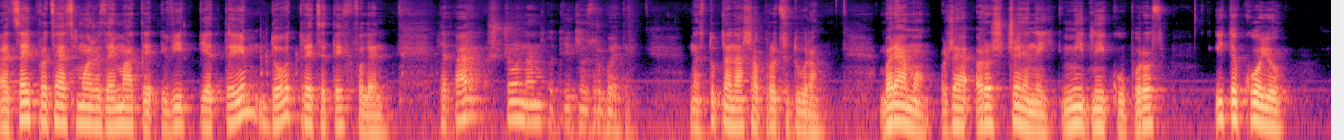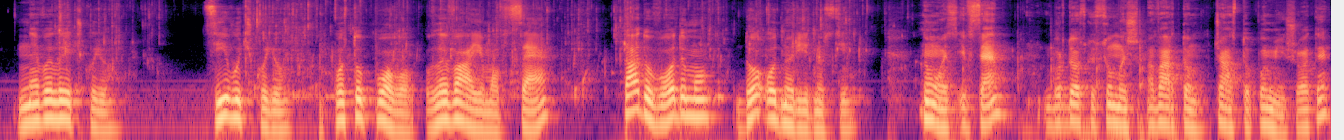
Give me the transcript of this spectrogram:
Е, Цей процес може займати від 5 до 30 хвилин. Тепер що нам потрібно зробити? Наступна наша процедура. Беремо вже розчинений мідний купорос і такою невеличкою цівочкою поступово вливаємо все та доводимо до однорідності. Ну ось і все. Бордовську суміш варто часто помішувати.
